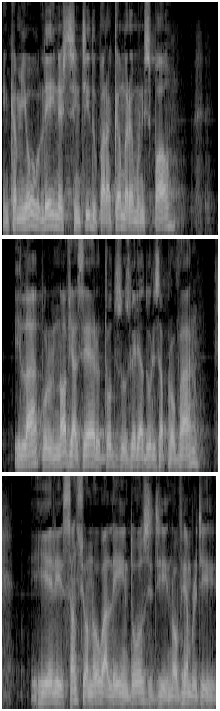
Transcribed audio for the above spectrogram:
encaminhou lei neste sentido para a Câmara Municipal, e lá, por 9 a 0, todos os vereadores aprovaram, e ele sancionou a lei em 12 de novembro de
